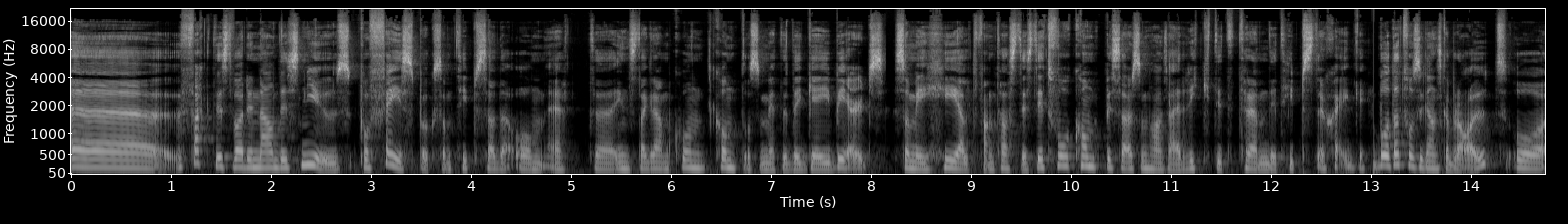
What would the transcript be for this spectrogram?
Uh, faktiskt var det Now This News på Facebook som tipsade om ett uh, Instagramkonto som heter The Gay Beards, som är helt fantastiskt. Det är två kompisar som har så här riktigt trendigt hipsterskägg. Båda två ser ganska bra ut och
